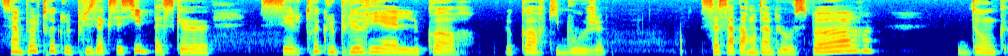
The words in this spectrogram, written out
C'est un peu le truc le plus accessible parce que c'est le truc le plus réel, le corps, le corps qui bouge. Ça s'apparente un peu au sport. Donc,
